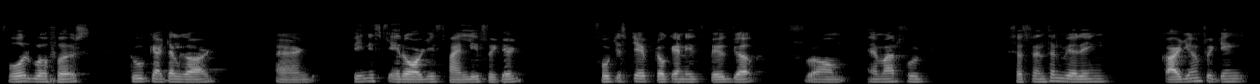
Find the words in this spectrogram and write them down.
Four buffers, two cattle guard and stay rod is finally fitted. Foot step token is picked up from MR foot. Suspension bearing, cardium fitting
